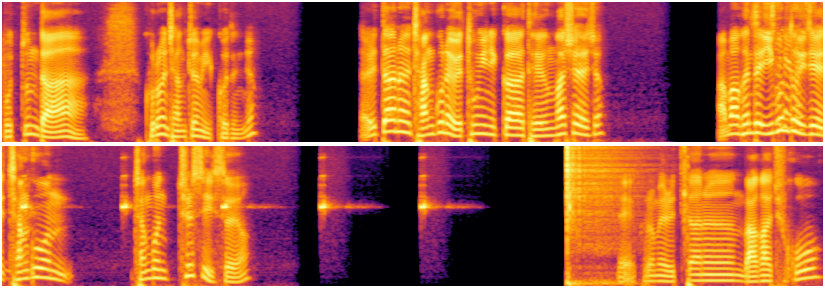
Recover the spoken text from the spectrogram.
못 둔다. 그런 장점이 있거든요. 자, 일단은 장군의 외통이니까 대응하셔야죠. 아마 근데 10초 이분도 이제. 장군, 장군 칠 수 있어요. 네, 그러면 일단은 막아주고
